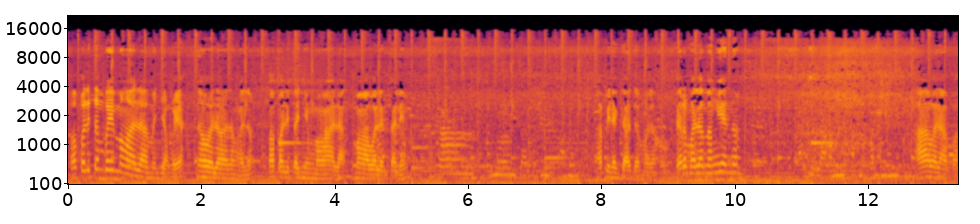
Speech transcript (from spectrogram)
Papalitan ba yung mga halaman dyan kaya? Nawala ng ano? Papalitan yung mga hala, mga walang talim? Na. Ah, pinagdadama lang. Pero malamang yan, no? Wala. Ah, wala pa.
